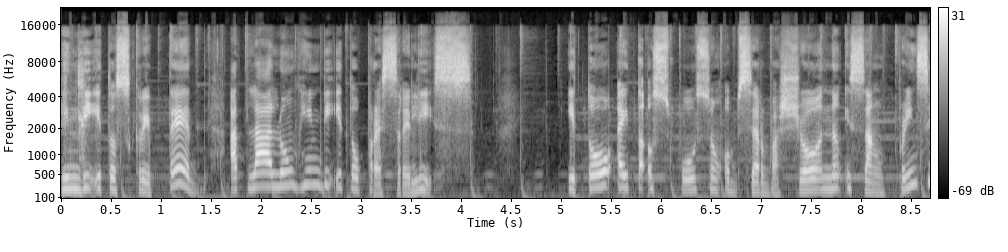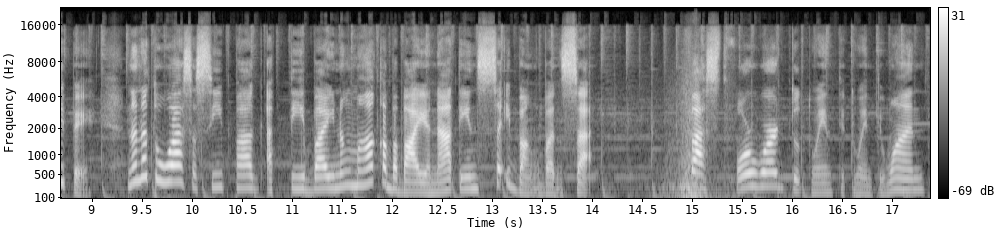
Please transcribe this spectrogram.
Hindi ito scripted at lalong hindi ito press release. Ito ay taos-pusong obserbasyon ng isang prinsipe na natuwa sa sipag at tibay ng mga kababayan natin sa ibang bansa. Fast forward to 2021,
